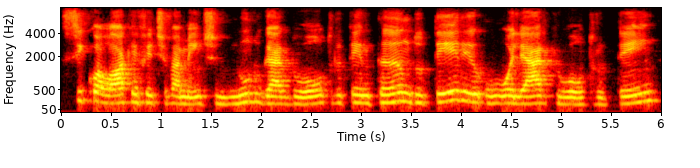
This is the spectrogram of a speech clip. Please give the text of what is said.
se coloca efetivamente no lugar do outro, tentando ter o olhar que o outro tem.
